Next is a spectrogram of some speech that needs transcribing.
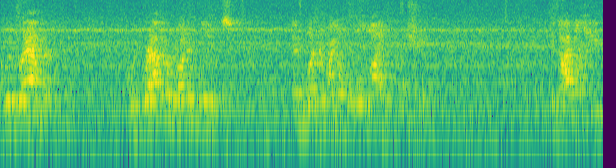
I would rather, I would rather run and lose than wonder my whole life. Because I believe,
